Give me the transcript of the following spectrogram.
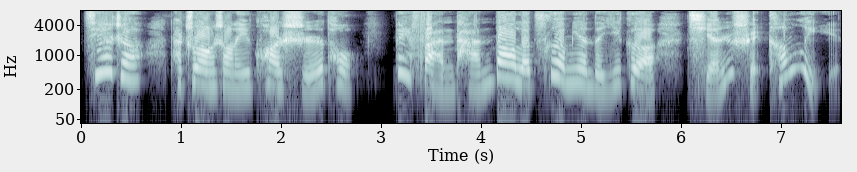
接着，它撞上了一块石头，被反弹到了侧面的一个浅水坑里，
